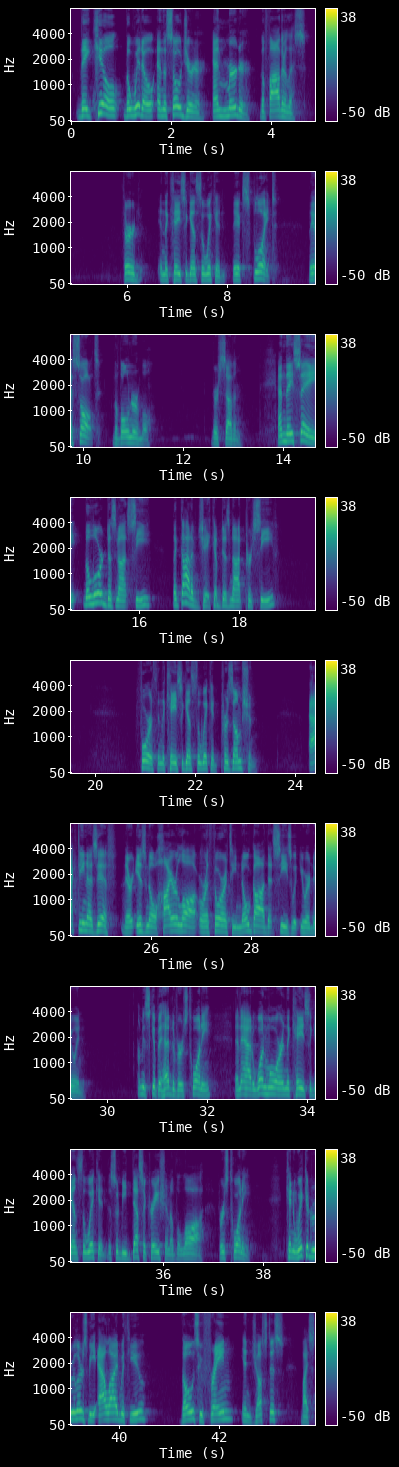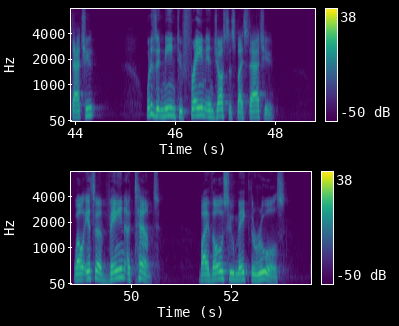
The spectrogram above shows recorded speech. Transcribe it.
They kill the widow and the sojourner and murder the fatherless. Third, in the case against the wicked, they exploit, they assault the vulnerable. Verse 7. And they say, The Lord does not see, the God of Jacob does not perceive. Fourth, in the case against the wicked, presumption. Acting as if there is no higher law or authority, no God that sees what you are doing. Let me skip ahead to verse 20 and add one more in the case against the wicked. This would be desecration of the law. Verse 20 Can wicked rulers be allied with you? those who frame injustice by statute. What does it mean to frame injustice by statute? Well, it's a vain attempt by those who make the rules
